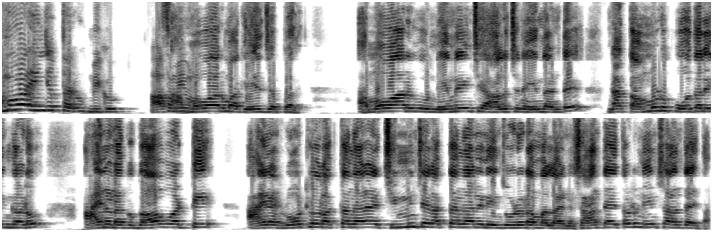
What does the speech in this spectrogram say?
అమ్మవారు ఏం చెప్తారు మీకు? ఆ అమ్మవారు మాకు ఏది చెప్పాలి? అమ్మవారు నిర్ణయించే ఆలోచన ఏంటంటే నా తమ్ముడు పోతలింగాడు ఆయన నాకు గావు పట్టి ఆయన నోట్లో రక్తం కానీ చిమ్మించే రక్తం కానీ నేను చూడడం వల్ల ఆయన శాంతి అవుతాడు నేను శాంతి అవుతా.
